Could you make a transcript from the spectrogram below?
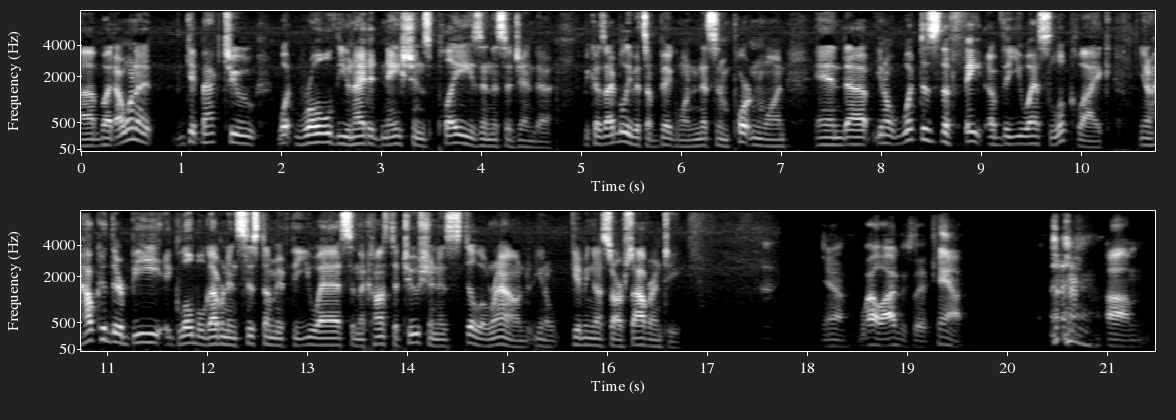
uh, but i want to get back to what role the united nations plays in this agenda because i believe it's a big one and it's an important one. And uh, you know what does the fate of the us look like? You know how could there be a global governance system if the us and the constitution is still around you know giving us our sovereignty? Yeah well obviously it can't um,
